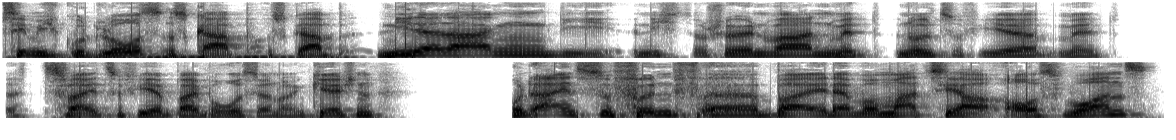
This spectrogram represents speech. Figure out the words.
ziemlich gut los. Es gab, es gab Niederlagen, die nicht so schön waren, mit 0 zu 4, mit 2 zu 4 bei Borussia Neunkirchen und 1 zu 5 äh, bei der Wormatia aus Worms.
